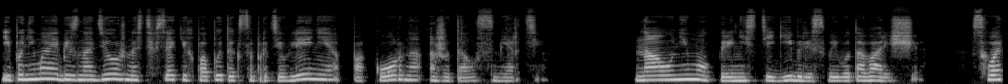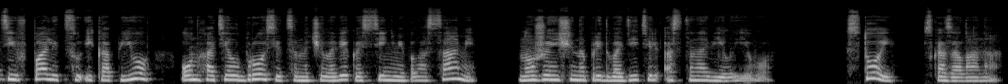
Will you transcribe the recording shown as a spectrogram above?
и, понимая безнадежность всяких попыток сопротивления, покорно ожидал смерти. Нау не мог перенести гибели своего товарища. Схватив палицу и копье, он хотел броситься на человека с синими волосами, но женщина-предводитель остановила его. «Стой!» — сказала она.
